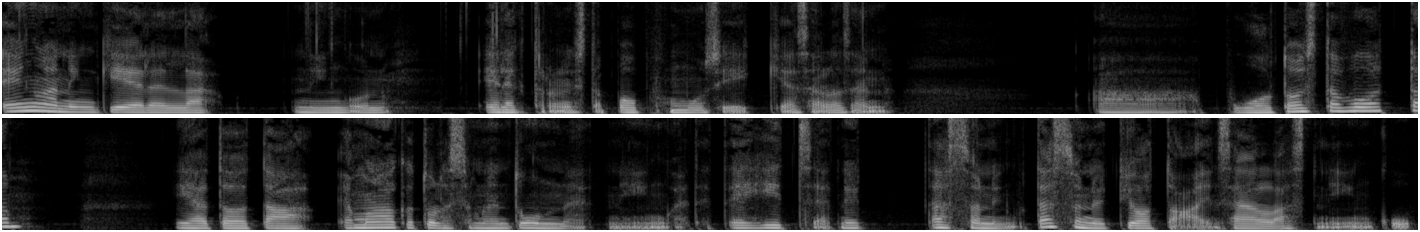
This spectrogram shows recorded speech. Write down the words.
englannin kielellä niin kuin elektronista popmusiikkia sellaisen äh, puolitoista vuotta – ja, tota, ja mulla alkoi tulla sellainen tunne, niin kuin, että, että ei hitse, että nyt, tässä, on, niin kuin, tässä on nyt jotain sellaista niin kuin,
